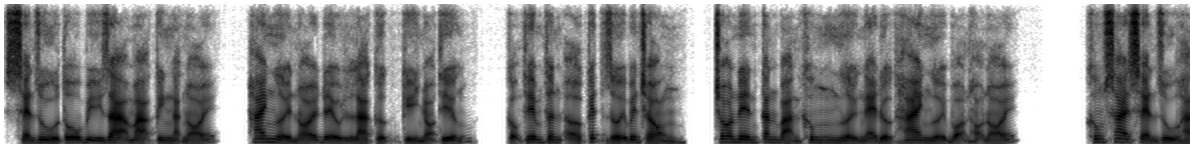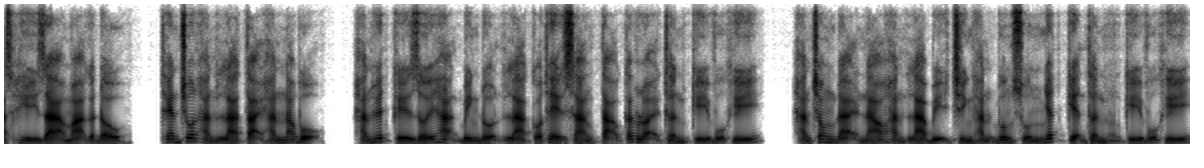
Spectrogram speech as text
Sen dù tô bị dạ mạ kinh ngạc nói, hai người nói đều là cực kỳ nhỏ tiếng, cộng thêm thân ở kết giới bên trong, cho nên căn bản không người nghe được hai người bọn họ nói. Không sai sẻn dù hạt hỉ dạ mạ gật đầu, then chốt hẳn là tại hắn não bộ, hắn huyết kế giới hạn binh độn là có thể sáng tạo các loại thần kỳ vũ khí, hắn trong đại não hẳn là bị chính hắn buông xuống nhất kiện thần kỳ vũ khí.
